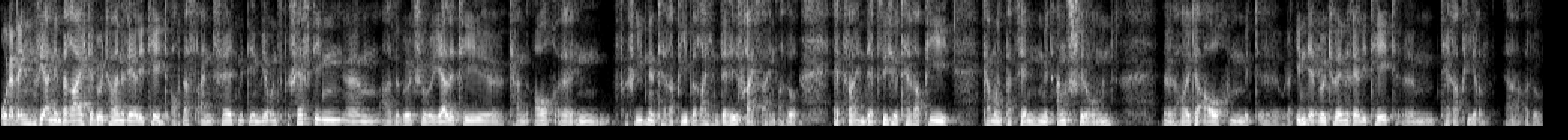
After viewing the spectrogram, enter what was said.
Oder denken Sie an den Bereich der virtuellen Realität. Auch das ein Feld, mit dem wir uns beschäftigen. Ähm, also Virtual Reality kann auch äh, in verschiedenen Therapiebereichen sehr hilfreich sein. Also etwa in der Psychotherapie kann man Patienten mit Angststörungen äh, heute auch mit äh, oder in der virtuellen Realität ähm, therapieren. Ja, also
